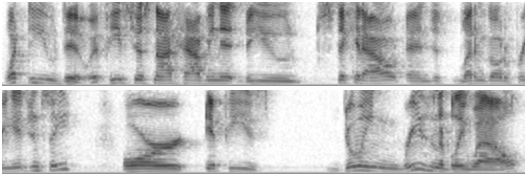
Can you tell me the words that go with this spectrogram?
What do you do? If he's just not having it, do you stick it out and just let him go to free agency? Or if he's doing reasonably well.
